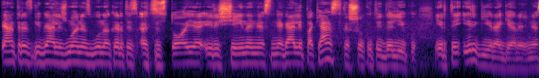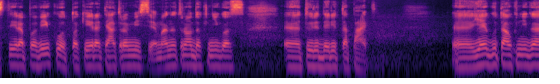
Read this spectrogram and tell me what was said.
Teatrasgi gali žmonės būna kartais atsistoja ir išeina, nes negali pakęsti kažkokiu tai dalyku. Ir tai irgi yra gerai, nes tai yra paveiku, tokia yra teatro misija. Man atrodo, knygos e, turi daryti tą patį. E, jeigu tau knyga,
